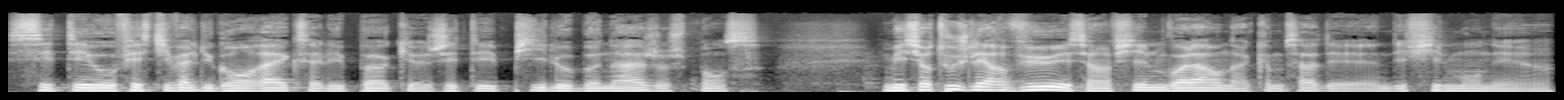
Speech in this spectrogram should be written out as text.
C'était au Festival du Grand Rex à l'époque. J'étais pile au bon âge, je pense. Mais surtout, je l'ai revu et c'est un film, voilà, on a comme ça des, films où on est, euh,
